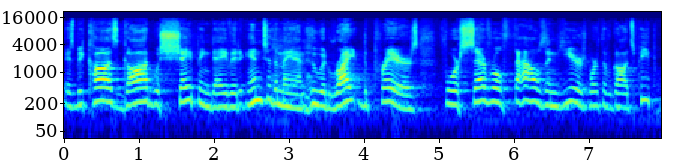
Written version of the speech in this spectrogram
is because God was shaping David into the man who would write the prayers for several thousand years worth of God's people.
